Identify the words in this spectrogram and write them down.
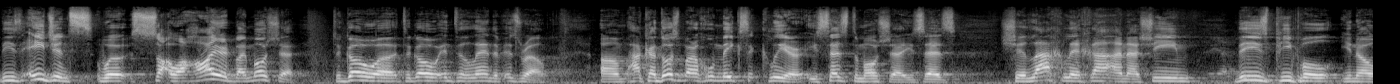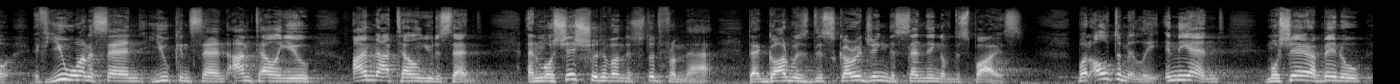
these agents were, were hired by Moshe to go, uh, to go into the land of Israel, um, Hakadosh Baruch Hu makes it clear. He says to Moshe, he says, "Shelach lecha anashim." These people, you know, if you want to send, you can send. I'm telling you, I'm not telling you to send. And Moshe should have understood from that that God was discouraging the sending of the spies. But ultimately, in the end, Moshe Rabbeinu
